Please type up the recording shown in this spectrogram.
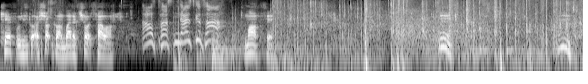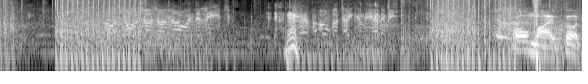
Careful, he's got a shotgun by the church tower. Aufpassen, da ist Gefahr. Marks it. Hmm. Our soldiers are now in the lead. We Hmm. have overtaken the enemy. Oh my god.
